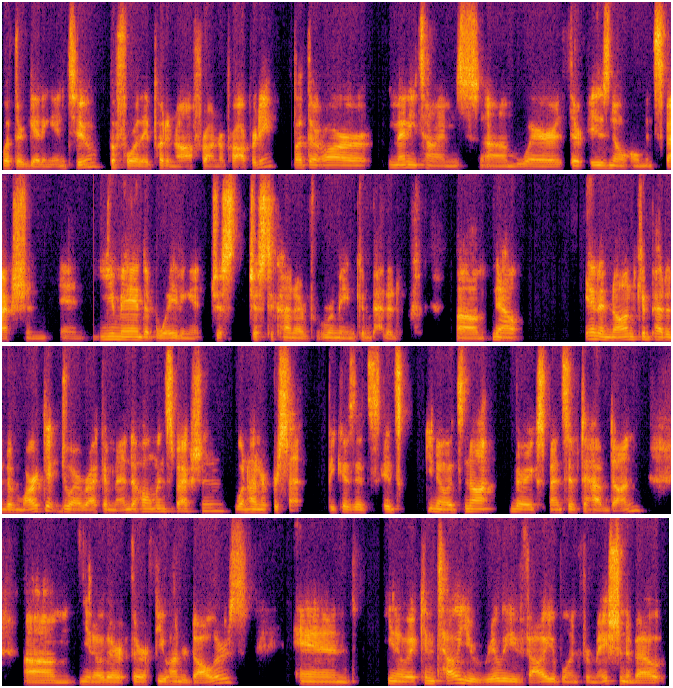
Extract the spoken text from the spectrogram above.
what they're getting into before they put an offer on a property. But there are many times um, where there is no home inspection and you may end up waiving it just just to kind of remain competitive. Um, now in a non-competitive market, do I recommend a home inspection? 100% because it's it's you know it's not very expensive to have done. Um, you know, they're they're a few hundred dollars, and you know it can tell you really valuable information about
